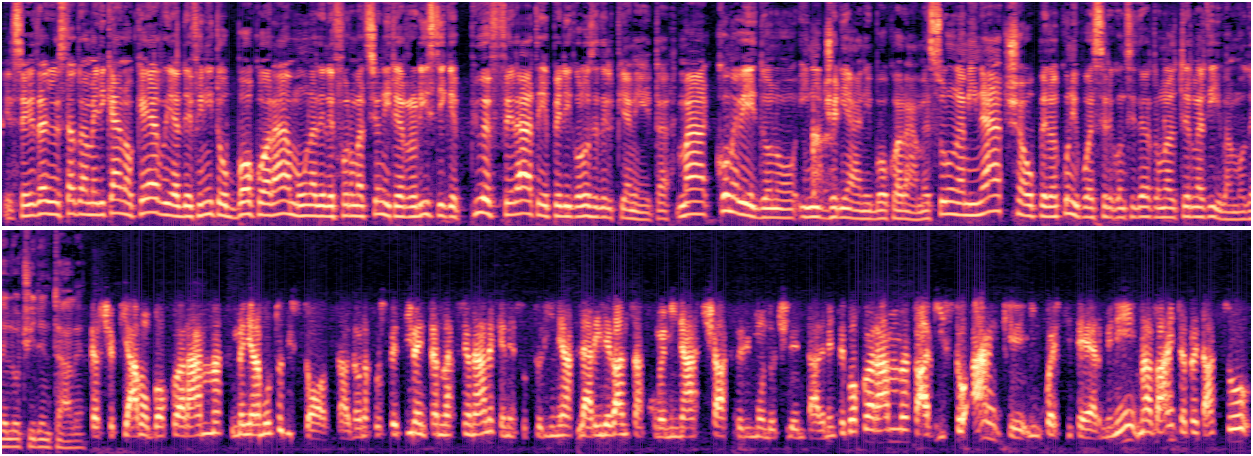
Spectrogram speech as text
Il segretario di Stato americano Kerry ha definito Boko Haram una delle formazioni terroristiche più efferate e pericolose del pianeta. Ma come vedono i nigeriani Boko Haram? È solo una minaccia o per alcuni può essere considerata un'alternativa al modello occidentale? Percepiamo Boko Haram in maniera molto distorta, da una prospettiva internazionale che ne sottolinea la rilevanza come minaccia per il mondo occidentale, mentre Boko Haram va visto anche in questi termini, ma va interpretato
